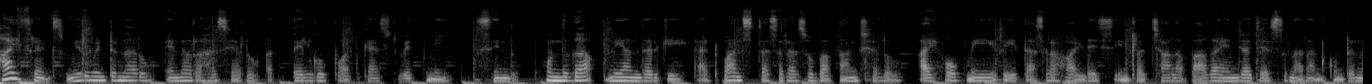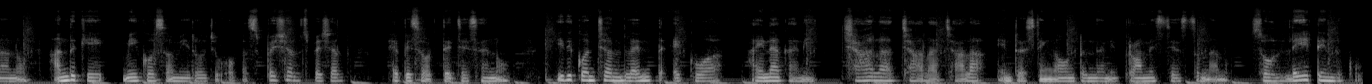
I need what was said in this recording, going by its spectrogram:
హాయ్ ఫ్రెండ్స్ మీరు వింటున్నారు ఎన్నో రహస్యాలు తెలుగు పాడ్కాస్ట్ విత్ మీ సింధు. ముందుగా మీ అందరికీ అడ్వాన్స్ దసరా శుభాకాంక్షలు. ఐ హోప్ మీరు రీ దసరా హాలిడేస్ ఇంట్లో చాలా బాగా ఎంజాయ్ చేస్తున్నారు అనుకుంటున్నాను. అందుకే మీకోసం ఈరోజు ఒక స్పెషల్ స్పెషల్ ఎపిసోడ్ తెచ్చేసాను ఇది కొంచెం లెంత్ ఎక్కువ అయినా కానీ చాలా చాలా చాలా ఇంట్రెస్టింగ్గా ఉంటుందని ప్రామిస్ చేస్తున్నాను. సో లేట్ ఎందుకు?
